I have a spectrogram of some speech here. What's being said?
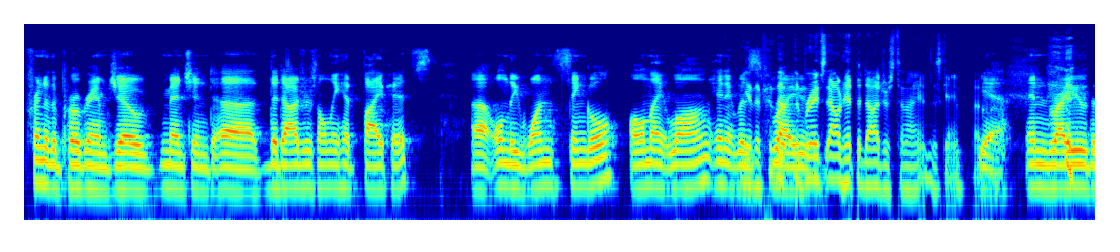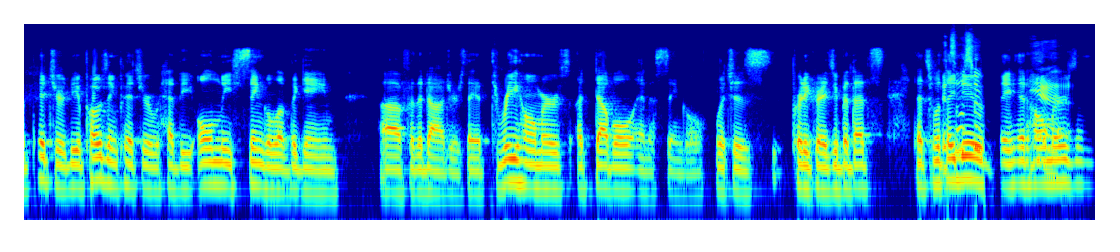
friend of the program, Joe mentioned uh, the Dodgers only had five hits. Uh, only one single all night long, and it was yeah, the, Ryu. the Braves out hit the Dodgers tonight in this game. Yeah, and Ryu, the pitcher, the opposing pitcher, had the only single of the game uh, for the Dodgers. They had three homers, a double, and a single, which is pretty crazy. But that's that's what it's they also, do. They hit homers yeah. and,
